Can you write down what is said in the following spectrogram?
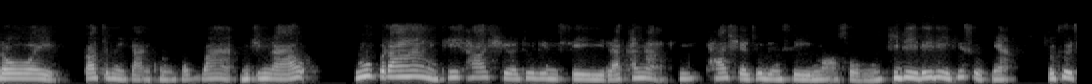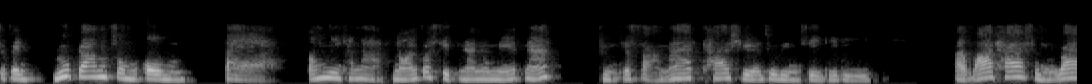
โดยก็จะมีการค้นพบว่าจริงๆแล้วรูปร่างที่ฆ่าเชื้อจุลินทรีย์และขนาดที่ฆ่าเชื้อจุลินทรีย์เหมาะสมที่ดีได้ดีที่สุดเนี่ยก็คือจะเป็นรูปร่างทรงกลม แต่ต้องมีขนาดน้อยกว่า 10 นาโนเมตรนะถึงจะสามารถฆ่าเชื้อจุลินทรีย์ได้ดี แต่ว่าถ้าสมมติว่า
